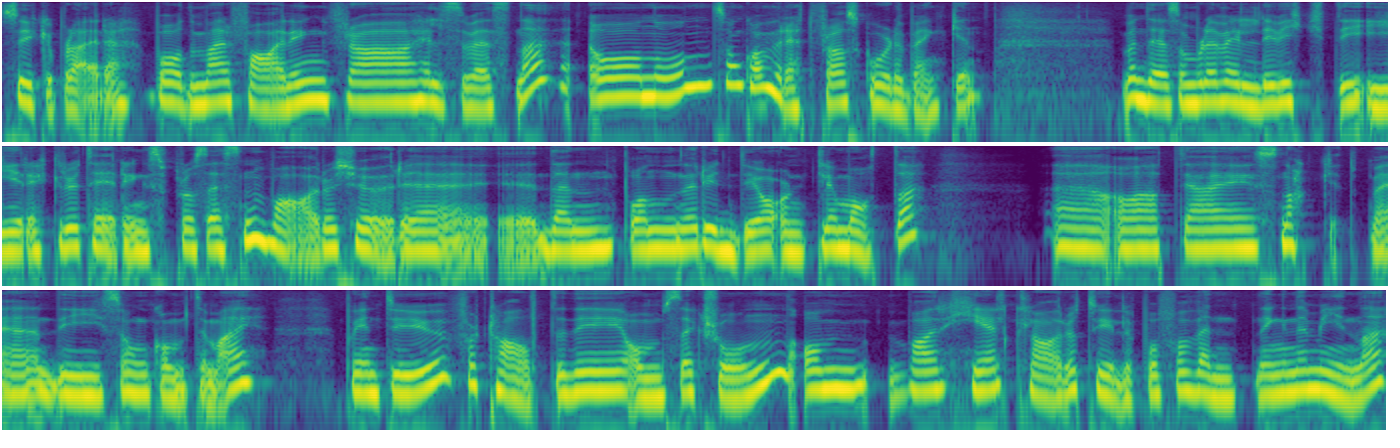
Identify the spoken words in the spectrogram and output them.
sykepleiere. Både med erfaring fra helsevesenet, og noen som kom rett fra skolebenken. Men det som ble veldig viktig i rekrutteringsprosessen, var å kjøre eh, den på en ryddig og ordentlig måte. Eh, Og at jeg snakket med de som kom til meg på intervju, fortalte de om seksjonen, og var helt klar og tydelig på forventningene mine,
